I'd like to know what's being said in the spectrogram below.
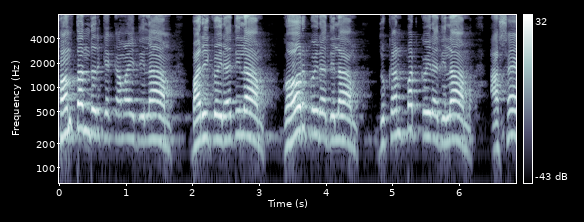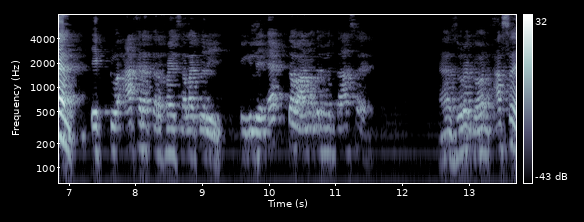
সন্তানদেরকে কামাই দিলাম, বাড়ি কইরা দিলাম, ঘর কইরা দিলাম, দোকানপাট কইরা দিলাম। আসেন, একটু আখরাতের ফয়সালা করি। এগুলি একটাও আমাদের মধ্যে আছে? হ্যাঁ জোরে কন, আছে।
